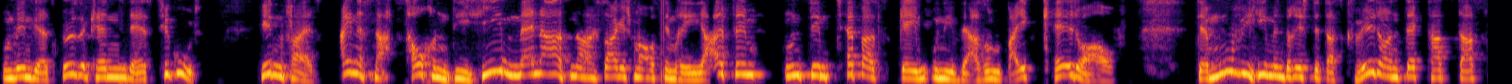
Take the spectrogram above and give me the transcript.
und wen wir als böse kennen, der ist hier gut. Jedenfalls, eines Nachts tauchen die He-Männer, sage ich mal, aus dem Realfilm und dem Teppers Game-Universum bei Keldor auf. Der Movie He-Man berichtet, dass Quilder entdeckt hat, dass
